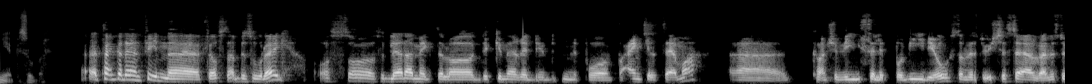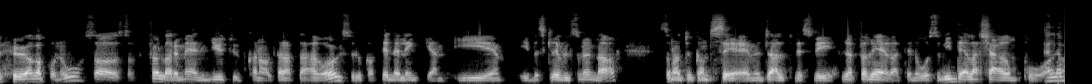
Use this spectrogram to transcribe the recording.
nye episoder. Jeg tenker det er en fin uh, første episode. jeg. Og så, gleder jeg meg til å dykke mer i dybden på, på enkelttema. Uh, kanskje vise litt på video. Så hvis du ikke ser, hvis du hører på nå, så, så følger det med en YouTube-kanal til dette her òg, så du kan finne linken i, i beskrivelsen under. Sånn at du kan se eventuelt hvis vi refererer til noe som vi deler skjerm på. Eller,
